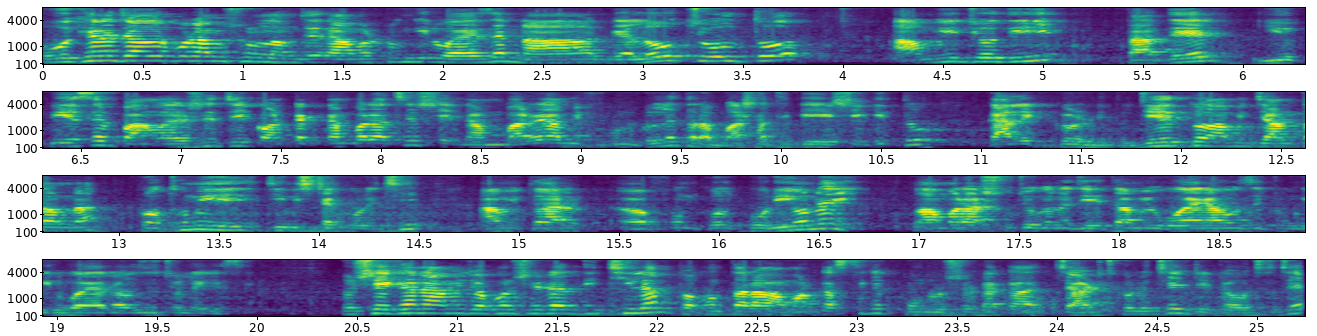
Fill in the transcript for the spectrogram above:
তো ওইখানে যাওয়ার পর আমি শুনলাম যে আমার টঙ্গির ওয়াইজে না গেলেও চলতো। আমি যদি তাদের ইউপিএস এর বাংলাদেশের যে কন্ট্যাক্ট নাম্বার আছে, সেই নাম্বারে আমি ফোন করলে তারা বাসা থেকে এসে কিন্তু কালেক্ট করে নিত। যেহেতু আমি জানতাম না প্রথমেই এই জিনিসটা করেছি। আমি তো আর ফোন কল করিও নাই, তো আমার আর সুযোগ না, যেহেতু আমি ওয়্যার হাউসে টঙ্গির ওয়ার হাউসে চলে গেছি। তো সেখানে আমি যখন সেটা দিচ্ছিলাম, তখন তারা আমার কাছ থেকে পনেরোশো টাকা চার্জ করেছে, যেটা হচ্ছে যে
